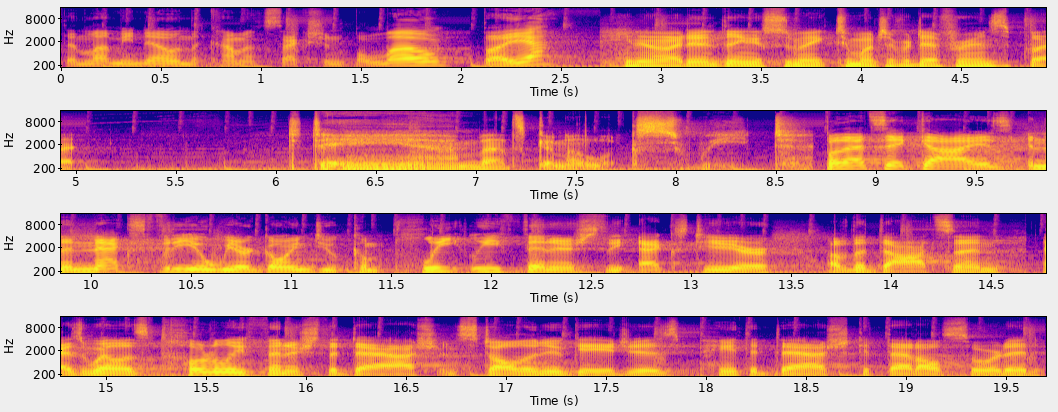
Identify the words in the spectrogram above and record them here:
then let me know in the comment section below. But yeah. You know, I didn't think this would make too much of a difference, but Damn, that's gonna look sweet. But that's it, guys. In the next video, we are going to completely finish the exterior of the Datsun, as well as totally finish the dash, install the new gauges, paint the dash, get that all sorted,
